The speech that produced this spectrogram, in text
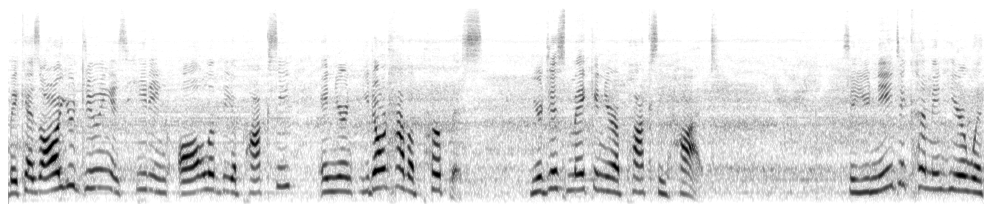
because all you're doing is heating all of the epoxy and you're, you don't have a purpose. You're just making your epoxy hot. So you need to come in here with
